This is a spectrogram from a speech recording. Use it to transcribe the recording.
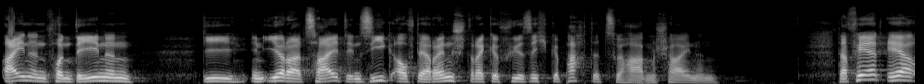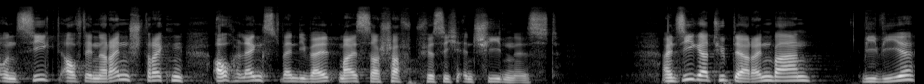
Einen von denen, die in ihrer Zeit den Sieg auf der Rennstrecke für sich gepachtet zu haben scheinen. Da fährt er und siegt auf den Rennstrecken, auch längst, wenn die Weltmeisterschaft für sich entschieden ist. Ein Siegertyp der Rennbahn, wie wir,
